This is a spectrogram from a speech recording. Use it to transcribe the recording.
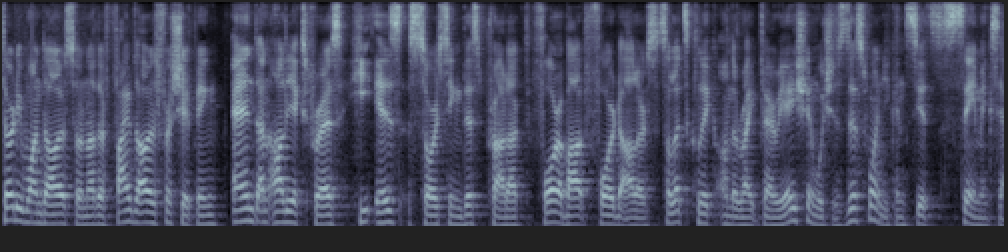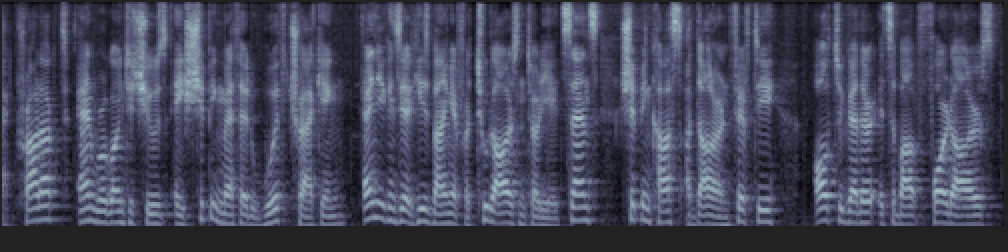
$31, so another $5 for shipping. And on AliExpress, he is sourcing this product for about $4. So let's click on the right variation, which is this one. You can see it's the same exact product. And we're going to choose a shipping method with tracking. And you can see that he's buying it for $2.38. Shipping costs $1.50. Altogether, it's about $4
